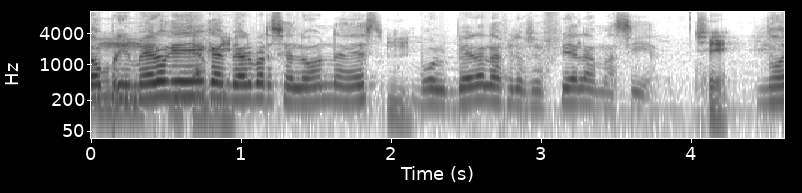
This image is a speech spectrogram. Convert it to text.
un- primero que tiene que cambiar Barcelona es Mm. volver a la filosofía de la masía. Sí. No,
